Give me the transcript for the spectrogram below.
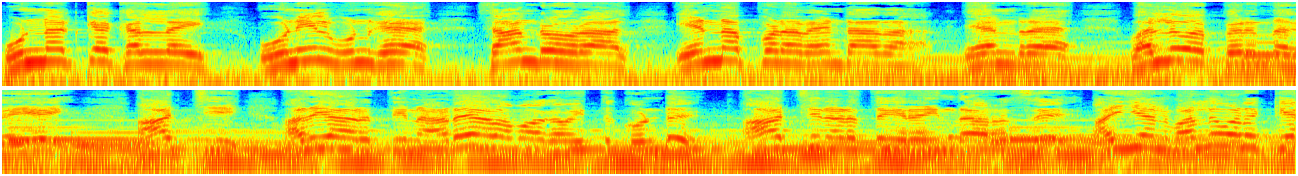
உன்னற்க கல்லை உனில் உண்க சான்றோரால் எண்ணப்பட வேண்டாதா என்ற வள்ளுவ பெருந்தகையை ஆட்சி அதிகாரத்தின் அடையாளமாக வைத்துக் கொண்டு ஆட்சி நடத்துகிற இந்த அரசு ஐயன் வள்ளுவனுக்கே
